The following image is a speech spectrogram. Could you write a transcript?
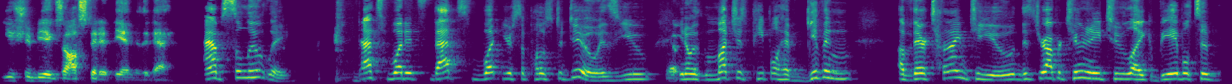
you should be exhausted at the end of the day. absolutely that's what it's that's what you're supposed to do is you Yep. you know as much as people have given of their time to you this is your opportunity to like be able to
